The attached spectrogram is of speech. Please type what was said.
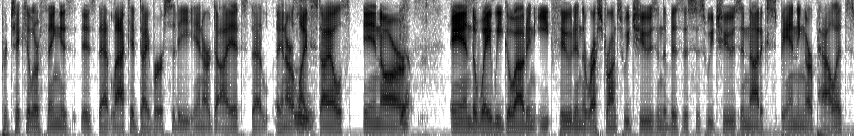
particular thing is is that lack of diversity in our diets, that in our lifestyles, in our Yeah. and the way we go out and eat food in the restaurants we choose and the businesses we choose and not expanding our palates,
